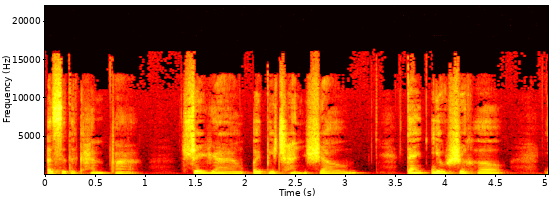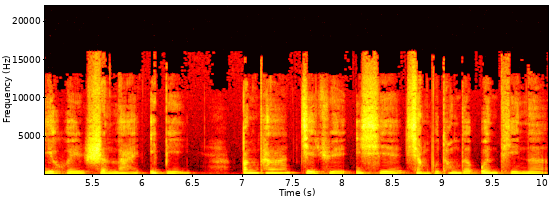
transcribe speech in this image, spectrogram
儿子的看法虽然未必成熟，但有时候。”也会神来一笔，帮他解决一些想不通的问题呢。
